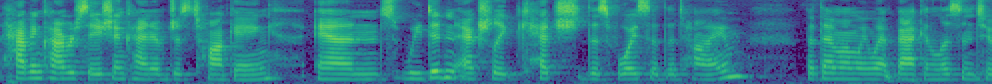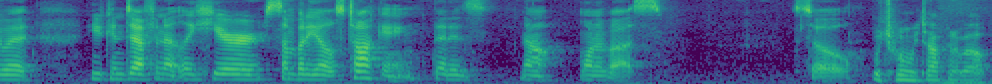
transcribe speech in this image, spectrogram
having conversation, kind of just talking, and we didn't actually catch this voice at the time, But then when we went back and listened to it, you can definitely hear somebody else talking that is not one of us. So Which one are we talking about?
